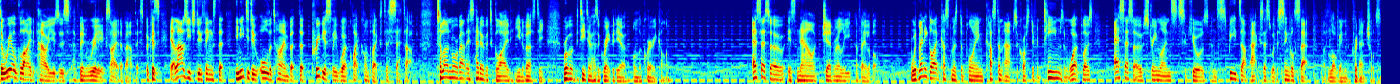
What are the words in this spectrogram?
The real Glide power users have been really excited about this because it allows you to do things that you need to do all the time but that previously were quite complex to set up. To learn more about this, head over to Glide University. Robert Petito has a great video on the query column. SSO is now generally available. With many Glide customers deploying custom apps across different teams and workflows, SSO streamlines, secures, and speeds up access with a single set of login credentials.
